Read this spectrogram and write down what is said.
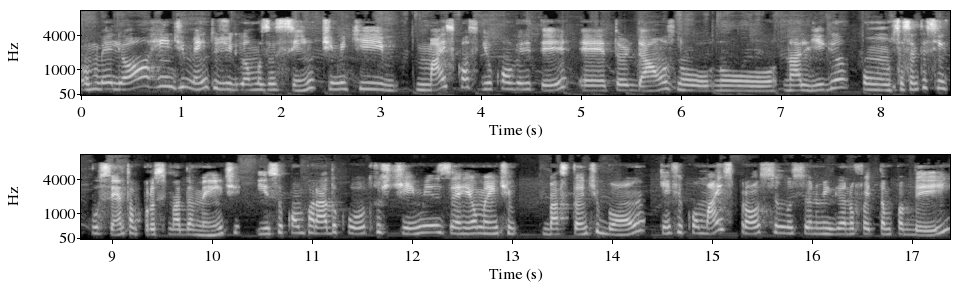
o melhor rendimento, digamos assim, time que mais conseguiu converter é, third downs no, no, na liga, com 65% aproximadamente. Isso comparado com outros times é realmente bastante bom. Quem ficou mais próximo, se eu não me engano, foi Tampa Bay.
